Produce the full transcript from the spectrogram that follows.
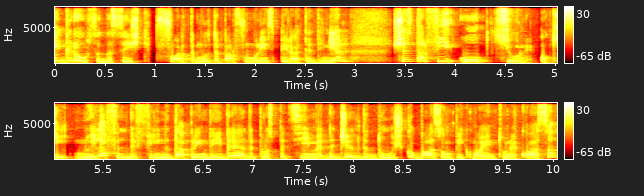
e greu să găsești foarte mult multe parfumuri inspirate din el și asta ar fi o opțiune. Ok, nu e la fel de fin, dar prinde ideea de prospețime, de gel de duș, cu o bază un pic mai întunecoasă,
